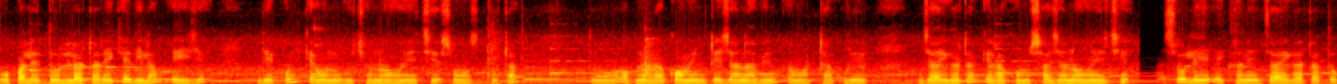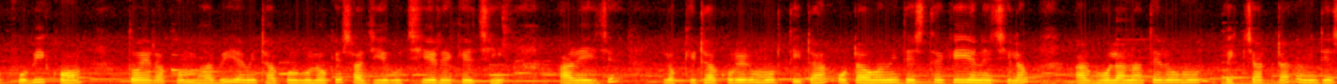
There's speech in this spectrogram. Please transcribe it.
গোপালের দোল্লাটা রেখে দিলাম। এই যে দেখুন কেমন গুছানো হয়েছে সমস্তটা। তো আপনারা কমেন্টে জানাবেন আমার ঠাকুরের জায়গাটা কীরকম সাজানো হয়েছে। আসলে এখানে জায়গাটা তো খুবই কম। তো এরকমভাবেই আমি ঠাকুরগুলোকে সাজিয়ে গুছিয়ে রেখেছি। আর এই যে লক্ষ্মী ঠাকুরের মূর্তিটা, ওটাও আমি দেশ থেকেই এনেছিলাম। আর ভোলানাথেরও পিকচারটা আমি দেশ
